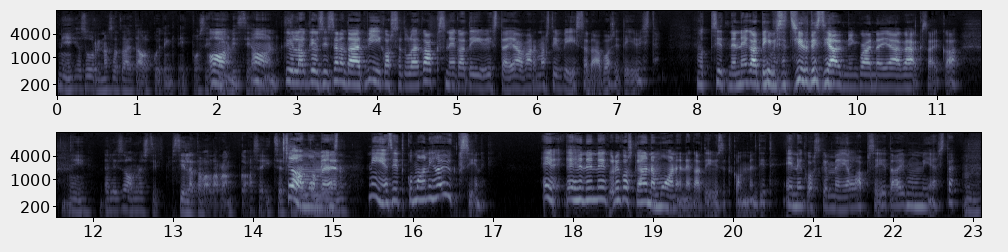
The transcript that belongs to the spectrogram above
Niin, ja suurin osa taitaa olla kuitenkin niitä positiivisia. On, on. Kyllä, kyllä siis sanotaan, että viikossa tulee kaksi negatiivista ja varmasti 500 positiivista. Mutta sitten ne negatiiviset silti sieltä niin aina jää vähäksi aikaa. Niin, eli se on myös sillä tavalla rankkaa se itse Se on mun mielestä. Niin, ja sitten kun mä oon ihan yksin. Ei, eihän ne, ne, ne koske aina mua ne negatiiviset kommentit. Ei ne koske meidän lapsia tai mun miestä. Mm.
